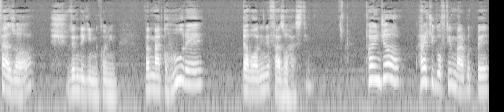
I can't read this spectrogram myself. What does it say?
فضا زندگی می‌کنیم و مقهور قوانین فضا هستیم. تا اینجا هرچی گفتیم مربوط به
